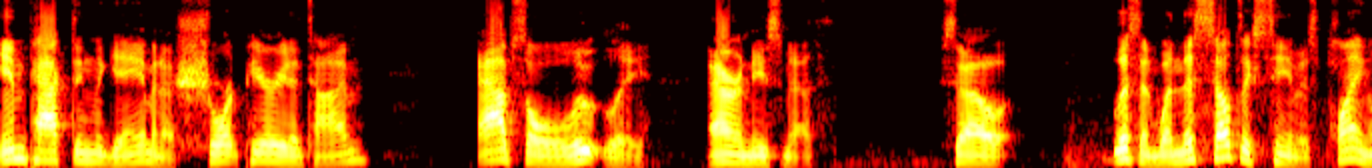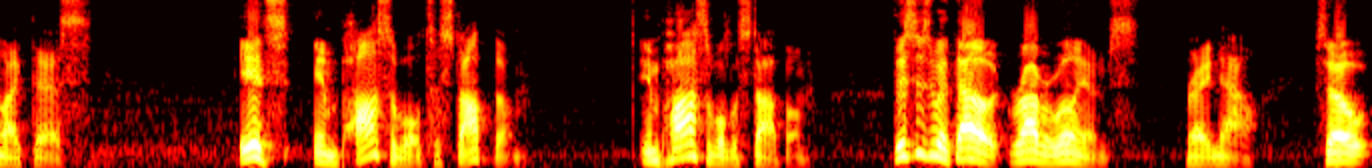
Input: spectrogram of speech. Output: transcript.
impacting the game in a short period of time. Absolutely, Aaron Nesmith. So, listen, when this Celtics team is playing like this, it's impossible to stop them. Impossible to stop them. This is without Robert Williams right now. So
